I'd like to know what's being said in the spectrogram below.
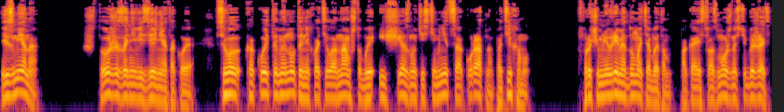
Измена!» «Что же за невезение такое? Всего какой-то минуты не хватило нам, чтобы исчезнуть из темницы аккуратно, по-тихому. Впрочем, не время думать об этом, пока есть возможность убежать.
